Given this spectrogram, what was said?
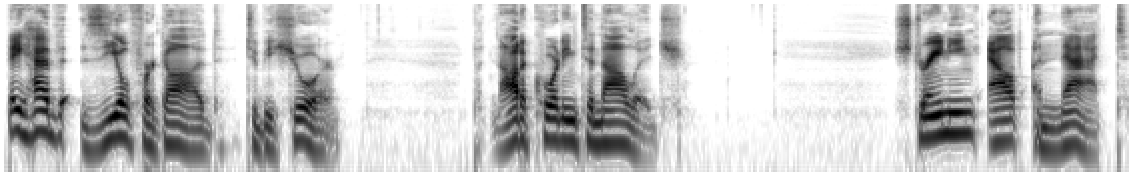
They have zeal for God, to be sure, but not according to knowledge. Straining out a gnat,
